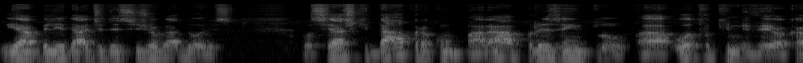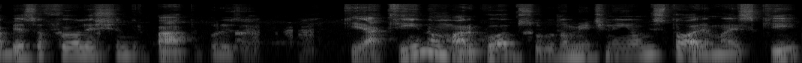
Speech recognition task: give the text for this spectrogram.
e à habilidade desses jogadores. Você acha que dá para comparar? Por exemplo, a, outro que me veio à cabeça foi o Alexandre Pato, por exemplo, que aqui não marcou absolutamente nenhuma história, mas que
